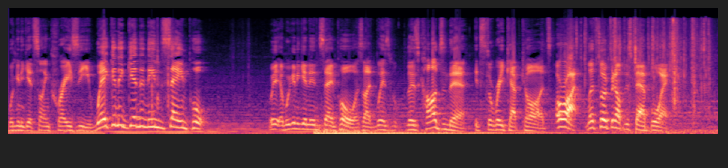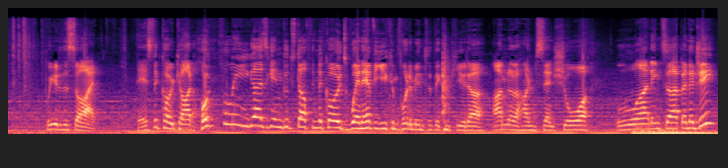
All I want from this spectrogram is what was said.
we're gonna get something crazy. We're gonna get an insane pull. Wait, we're gonna get an insane pull. It's like, where's, there's cards in there. It's the recap cards. All right, let's open up this bad boy. Put you to the side. There's the code card. Hopefully you guys are getting good stuff in the codes whenever you can put them into the computer. I'm not 100% sure. Lightning type energy.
